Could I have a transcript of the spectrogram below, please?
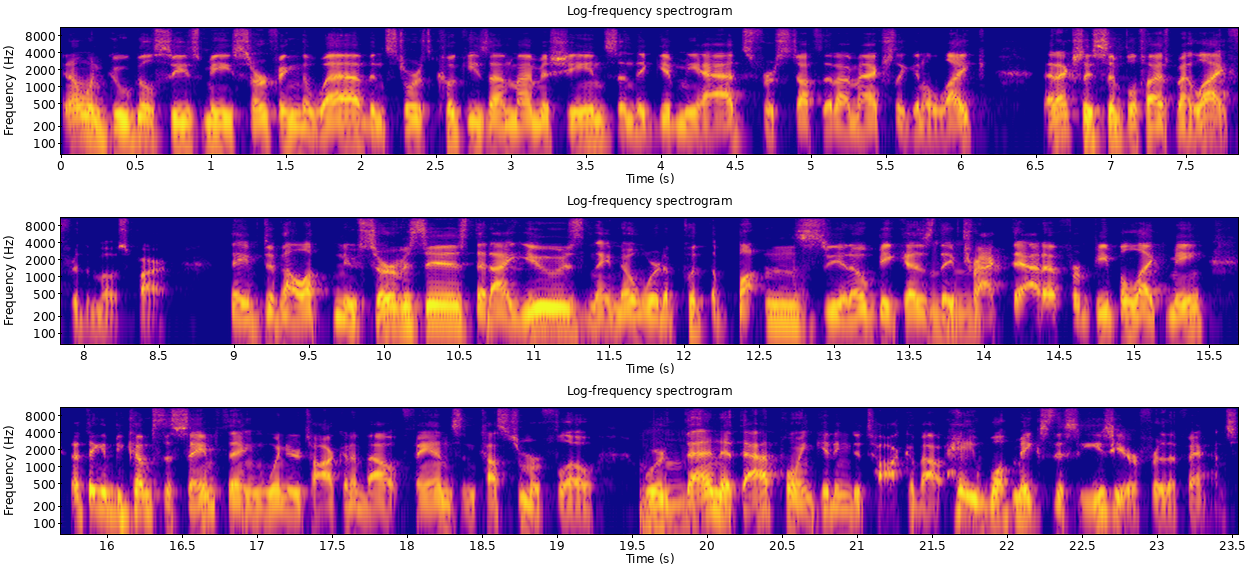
you know, when Google sees me surfing the web and stores cookies on my machines and they give me ads for stuff that I'm actually going to like, that actually simplifies my life for the most part. They've developed new services that I use and they know where to put the buttons, you know, because they've Mhm. tracked data from people like me. I think it becomes the same thing when you're talking about fans and customer flow. We're Mhm. then at that point getting to talk about, hey, what makes this easier for the fans?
